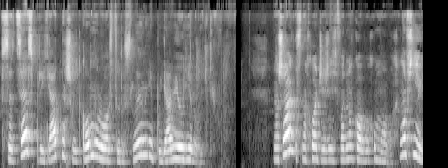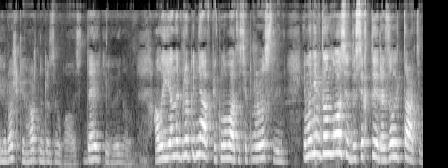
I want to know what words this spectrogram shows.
Все це сприятне швидкому росту рослин і появі огірочків. На жаль, знаходячись в однакових умовах, не всі огірочки гарно розвивались, деякі гинули. Але я не припиняв піклуватися про рослин, і мені вдалося досягти результатів.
